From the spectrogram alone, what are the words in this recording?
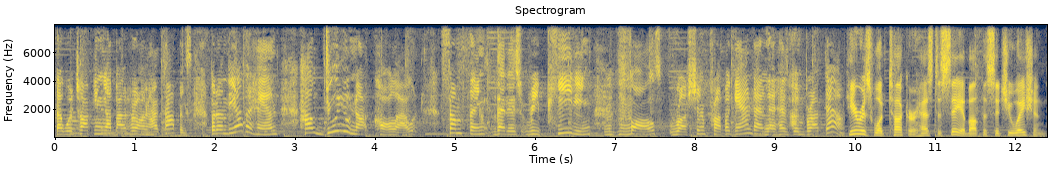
that we're talking about her on hot topics. But on the other hand, how do you not call out something that is repeating mm -hmm. false Russian propaganda well, that has been brought down? Here is what Tucker has to say about the situation.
